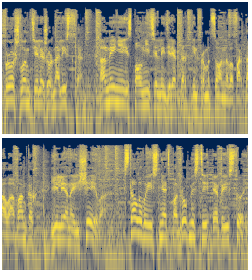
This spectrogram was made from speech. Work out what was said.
В прошлом тележурналистка, а ныне исполнительный директор информационного портала о банках Елена Ищеева стала выяснять подробности этой истории.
